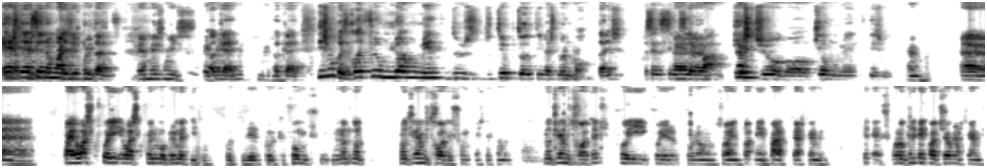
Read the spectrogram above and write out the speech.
esta é a cena mais importante. É mesmo isso. É ok, ok. Diz-me uma coisa, qual é que foi o melhor momento dos, do tempo todo que tiveste no handball? Tens? Consegues assim dizer, uh, pá, este jogo ou aquele momento, diz-me. Uh, pá, eu acho que foi, eu acho que foi no meu primeiro título, vou dizer, porque fomos, não, não, não tivemos derrotas, esta câmara, não tivemos derrotas, foi, foi, foram só empates, acho que tivemos, eh, foram 34 jogos, nós tivemos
